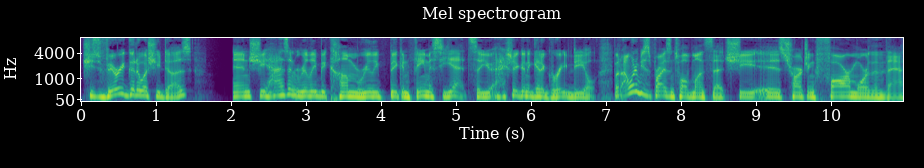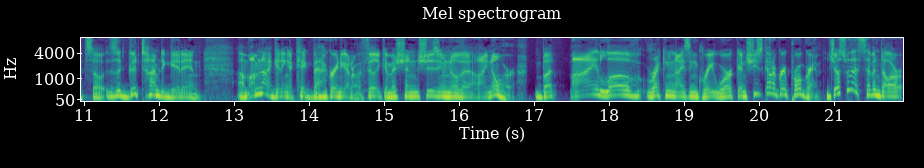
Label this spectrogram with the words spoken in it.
She's very good at what she does and she hasn't really become really big and famous yet. So you're actually going to get a great deal. But I wouldn't be surprised in 12 months that she is charging far more than that. So this is a good time to get in. Um, I'm not getting a kickback or any kind of affiliate commission. She doesn't even know that I know her. But I love recognizing great work, and she's got a great program. Just with that $7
